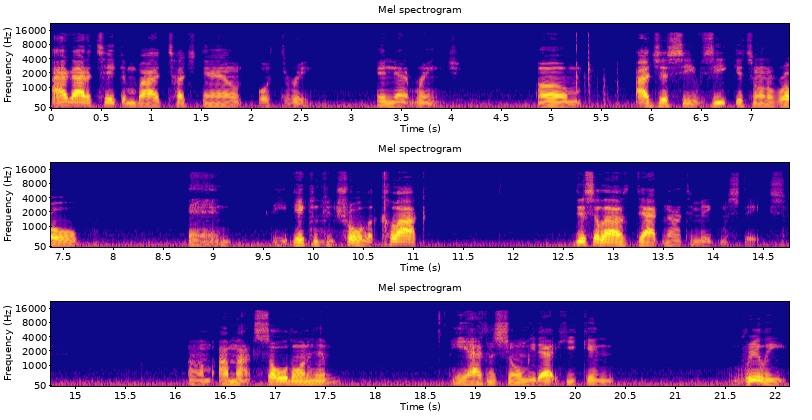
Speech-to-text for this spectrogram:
I got to take him by a touchdown or three in that range. Um, I just see if Zeke gets on a roll and he, they can control the clock, this allows Dak not to make mistakes. Um, I'm not sold on him. He hasn't shown me that he can really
